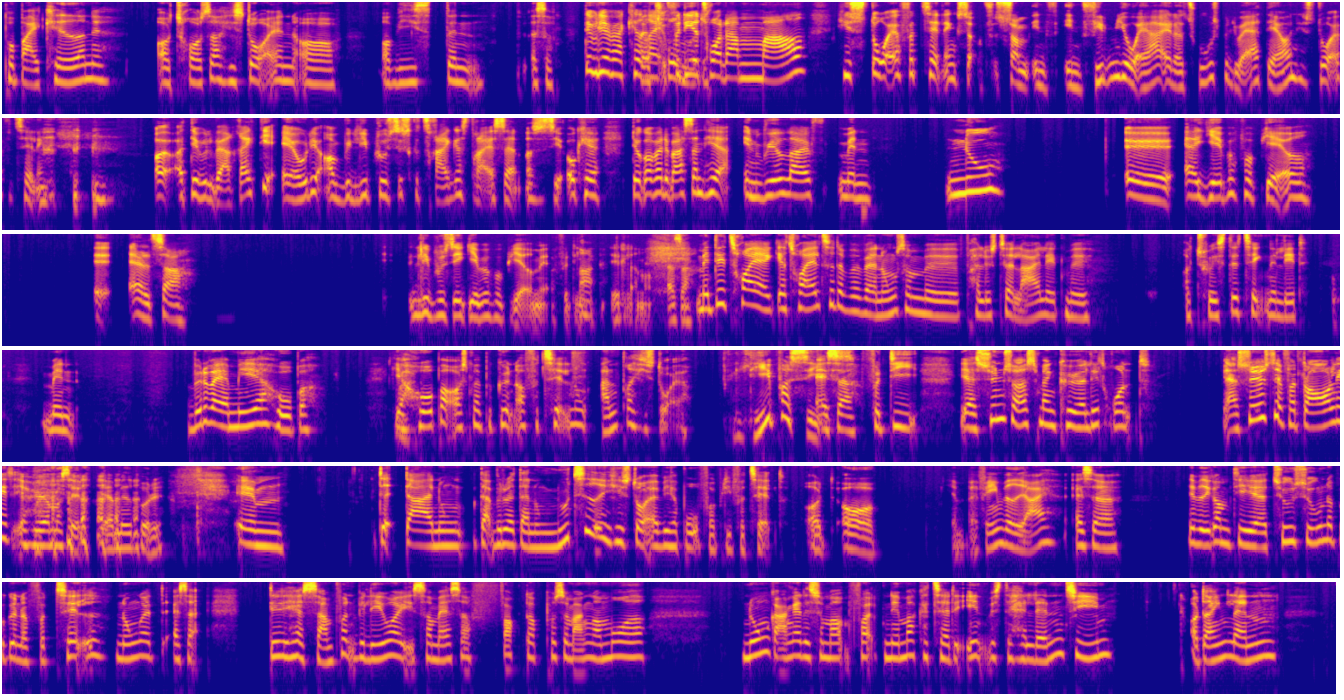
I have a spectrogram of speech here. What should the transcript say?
på barrikaderne og trodser historien og, og vise den... Altså, Det vil jeg være ked af, tror fordi jeg tror, der er meget historiefortælling, som, som en, en film jo er, eller et skuespil jo er. Det er jo en historiefortælling. og, og det vil være rigtig ærgerligt, om vi lige pludselig skal trække en streg i sand og så sige, okay, det kan godt være, det var sådan her in real life, men nu øh, er Jeppe på bjerget øh, altså lige pludselig ikke Jeppe på bjerget mere, fordi Nej. et eller andet. Altså, men det tror jeg ikke. Jeg tror altid, der vil være nogen, som øh, har lyst til at lege lidt med at twiste tingene lidt. Men ved du, hvad jeg mere håber? Jeg håber også, man begynder at fortælle nogle andre historier. lige præcis. Altså, fordi jeg synes også, man kører lidt rundt. Jeg synes, det er for dårligt. Jeg hører mig selv. Jeg er med på det. Øhm, der, der, er nogle, der, ved du, der er nogle nutidige historier, vi har brug for at blive fortalt. Og, og jamen, hvad fanden ved jeg? Altså, jeg ved ikke, om de er too soon at begynde at fortælle nogle af... Altså, det her samfund, vi lever i, som er så fucked up på så mange områder. Nogle gange er det som om, folk nemmere kan tage det ind, hvis det er halvanden time, og der er en eller anden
